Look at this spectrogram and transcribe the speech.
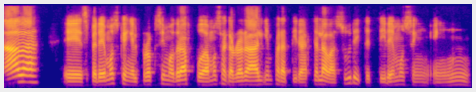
Nada. Eh, esperemos que en el próximo draft podamos agarrar a alguien para tirarte a la basura y te tiremos en, en, un,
